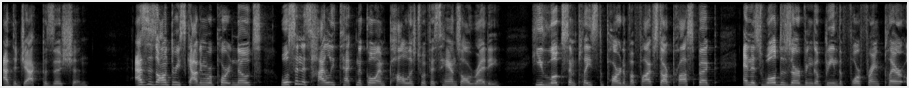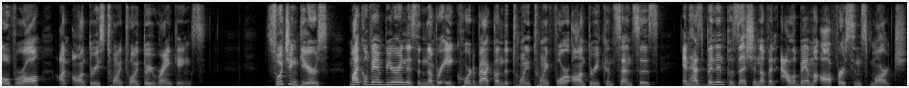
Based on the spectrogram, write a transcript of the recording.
at the jack position. As his On3 scouting report notes, Wilson is highly technical and polished with his hands already. He looks and plays the part of a five star prospect and is well deserving of being the fourth ranked player overall on On3's 2023 rankings. Switching gears, Michael Van Buren is the number 8 quarterback on the 2024 On3 consensus and has been in possession of an Alabama offer since March.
